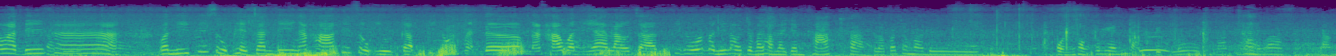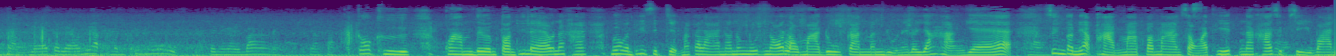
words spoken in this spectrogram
สวัสดีค่ะวัสดีค่ะ วันนี้พี่สุเพจจันดีนะคะพี่สุอยู่กับพี่นุชเหมือนเดิมนะคะ วันนี้เราจะพี่นุชวันนี้เราจะมาทำอะไรกันคะ ค่ะ เราก็จะมาดู ผลของทุเรียนที่หลังติดลูกนะคะค่ะว่าหลังห่างแย้ไปแล้วเนี่ยมันขึ้นลูกเป็นยังไงบ้างนะคะก็คือความเดิมตอนที่แล้วนะคะ เมื่อวันที่ 17 มกราเนาะน้องนุชเนาะค่ะเรามาดูกันมันอยู่ในระยะห่างแย้ค่ะซึ่งตอนเนี้ยผ่านมาประมาณ 2 อาทิตย์นะคะค่ะ14 วัน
